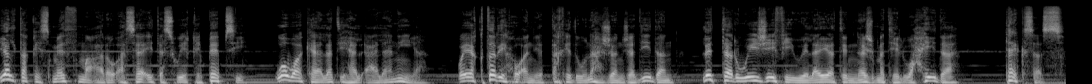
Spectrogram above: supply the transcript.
يلتقي سميث مع رؤساء تسويق بيبسي ووكالتها الإعلانية ويقترح أن يتخذوا نهجا جديدا للترويج في ولاية النجمة الوحيدة تكساس.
